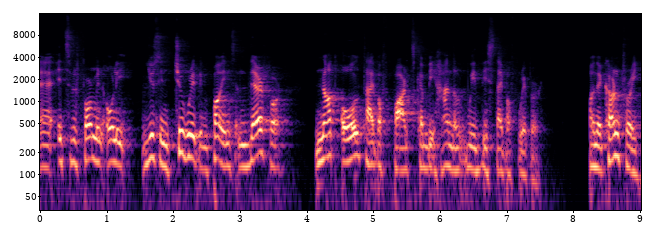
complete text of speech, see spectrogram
uh, it's performing only using two gripping points and therefore not all type of parts can be handled with this type of gripper. On the contrary,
